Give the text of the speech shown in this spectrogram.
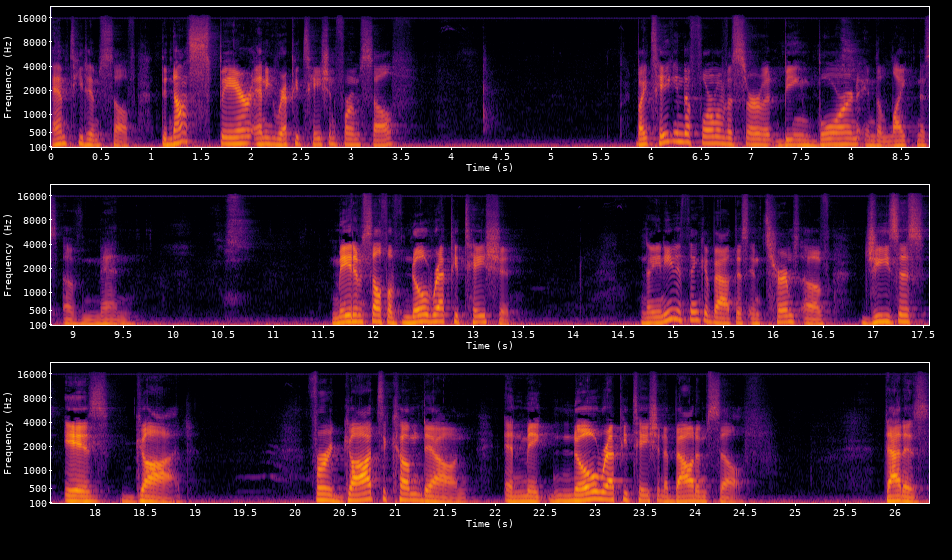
Emptied himself. Did not spare any reputation for himself by taking the form of a servant, being born in the likeness of men. Made himself of no reputation. Now, you need to think about this in terms of Jesus is God. For God to come down and make no reputation about himself, that is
